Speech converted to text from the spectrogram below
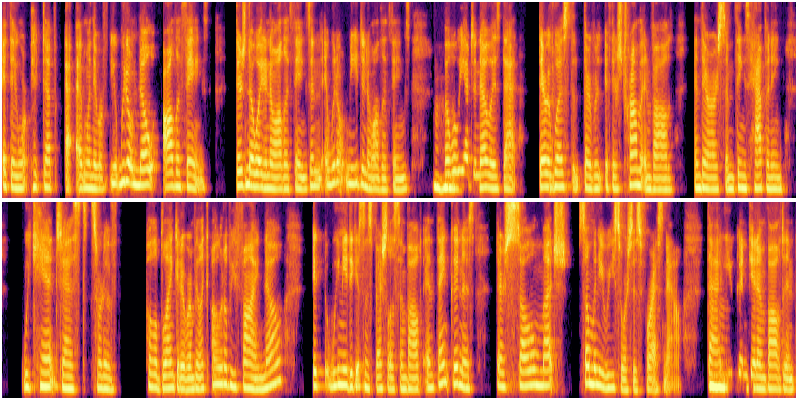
if they weren't picked up at, when they were. We don't know all the things there's no way to know all the things and, and we don't need to know all the things mm-hmm. but what we have to know is that there was the, there if there's trauma involved and there are some things happening we can't just sort of pull a blanket over and be like oh it'll be fine no it we need to get some specialists involved and thank goodness there's so much so many resources for us now that mm-hmm. you can get involved in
